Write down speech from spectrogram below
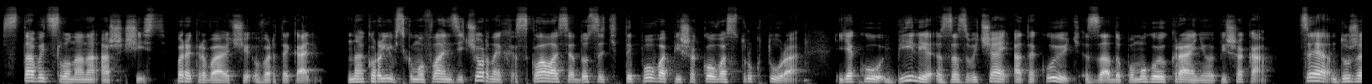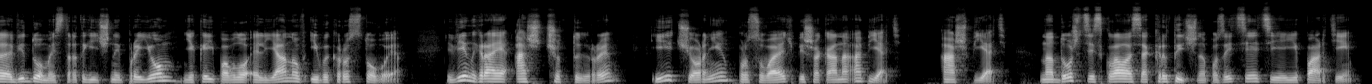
ставить слона на H6, перекриваючи вертикаль. На королівському фланзі чорних склалася досить типова пішакова структура, яку білі зазвичай атакують за допомогою крайнього пішака. Це дуже відомий стратегічний прийом, який Павло Ельянов і використовує. Він грає H4, і чорні просувають пішака на А5, H5. На дошці склалася критична позиція цієї партії.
